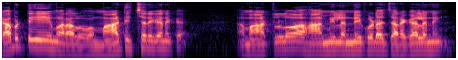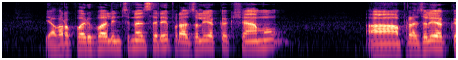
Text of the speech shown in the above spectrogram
కాబట్టి మరి వాళ్ళు మాట ఇచ్చారు కనుక ఆ మాటల్లో ఆ హామీలన్నీ కూడా జరగాలని ఎవరు పరిపాలించినా సరే ప్రజల యొక్క క్షేమం ప్రజల యొక్క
